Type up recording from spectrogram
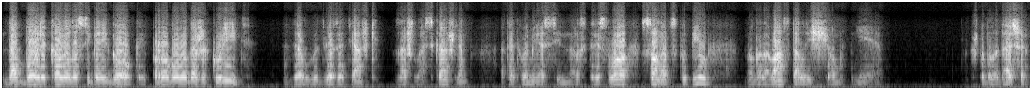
До боли колола себя иголкой, пробовала даже курить. Сделала две затяжки, зашлась кашлем. От этого меня сильно растрясло, сон отступил, но голова стала еще мутнее. Что было дальше?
